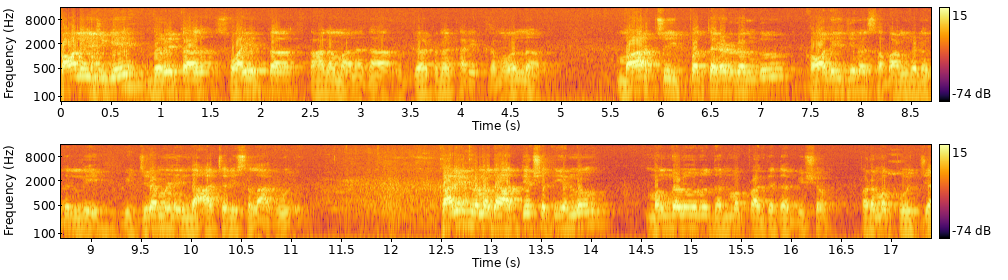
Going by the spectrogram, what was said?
ಕಾಲೇಜಿಗೆ ದೊರೆತ ಸ್ವಾಯತ್ತ ಸ್ಥಾನಮಾನದ ಉದ್ಘಾಟನಾ ಕಾರ್ಯಕ್ರಮವನ್ನು ಮಾರ್ಚ್ ಇಪ್ಪತ್ತೆರಡರಂದು ಕಾಲೇಜಿನ ಸಭಾಂಗಣದಲ್ಲಿ ವಿಜೃಂಭಣೆಯಿಂದ ಆಚರಿಸಲಾಗುವುದು. ಕಾರ್ಯಕ್ರಮದ ಅಧ್ಯಕ್ಷತೆಯನ್ನು ಮಂಗಳೂರು ಧರ್ಮ ಪ್ರಾಂತ್ಯದ ಬಿಷಪ್ ಪರಮಪೂಜ್ಯ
